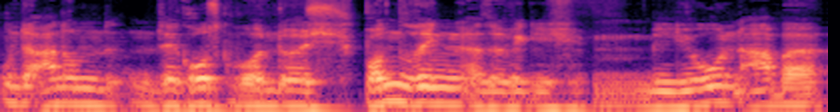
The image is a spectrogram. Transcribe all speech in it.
unter anderem sehr groß geworden durch Sponsoring, also wirklich Millionen, aber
